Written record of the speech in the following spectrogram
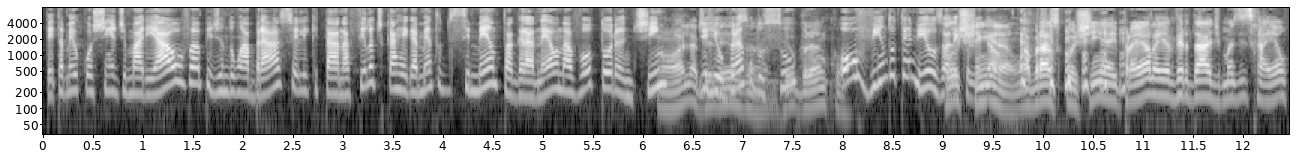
Tem também o Coxinha de Marialva, pedindo um abraço, ele que está na fila de carregamento de cimento a granel na Votorantim, Olha, de beleza, Rio Branco do Sul, Branco. ouvindo o T-News, olha que Coxinha, legal. um abraço, Coxinha, e para ela é verdade, mas Israel,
